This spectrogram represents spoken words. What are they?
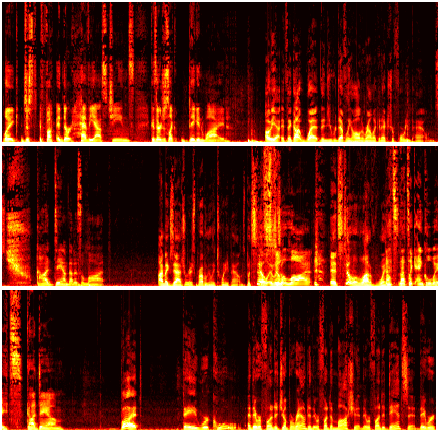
Like just fuck, they're heavy ass jeans because they're just like big and wide. Oh yeah, if they got wet, then you were definitely hauling around like an extra forty pounds. God damn, that is a lot. I'm exaggerating. It's probably only twenty pounds, but still, That's it was still a lot. It's still a lot of weight. that's that's like ankle weights. God damn. but they were cool and they were fun to jump around in. They were fun to mosh in. They were fun to dance in. They were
